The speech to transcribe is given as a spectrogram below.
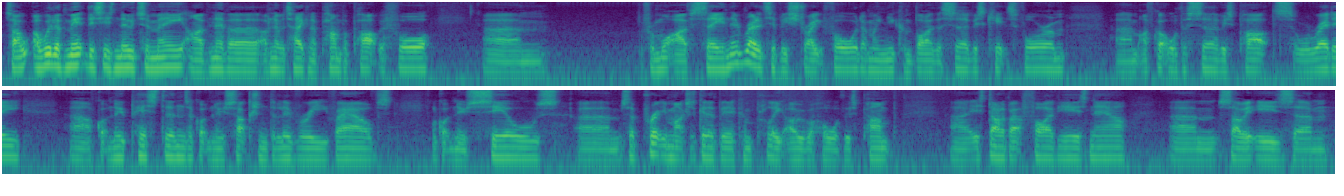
So I will admit this is new to me. I've never I've never taken a pump apart before. Um, from what I've seen, they're relatively straightforward. I mean, you can buy the service kits for them. Um, I've got all the service parts already. Uh, I've got new pistons. I've got new suction delivery valves. I've got new seals. Um, so pretty much it's going to be a complete overhaul of this pump. Uh, it's done about five years now, um, so it is. Um,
